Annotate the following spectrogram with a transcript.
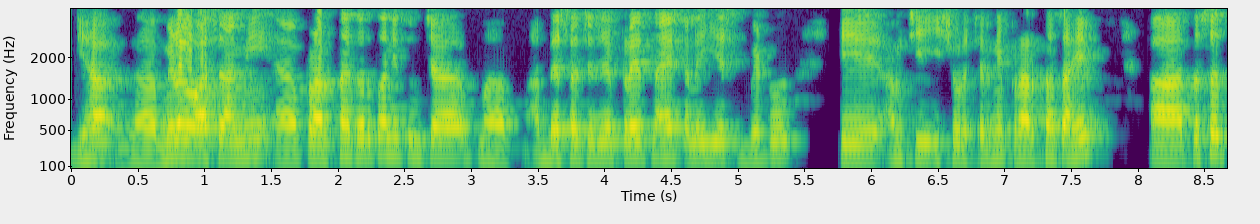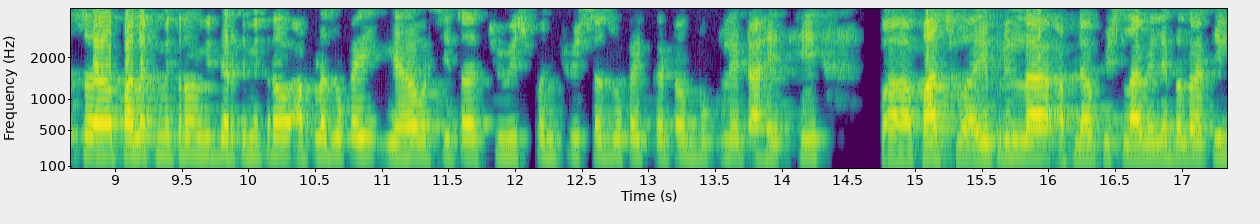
घ्या मिळावं असं आम्ही प्रार्थना करतो आणि तुमच्या अभ्यासाचे जे प्रयत्न आहेत त्याला यश भेटू हे आमची ईश्वरचरणी प्रार्थनाच आहे. तसंच पालक मित्र विद्यार्थी मित्र आपला जो काही या वर्षीचा चोवीस पंचवीसचा जो काही कट ऑफ बुकलेट आहे हे पाच एप्रिलला आपल्या ऑफिसला अवेलेबल राहतील.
